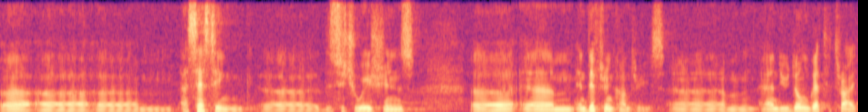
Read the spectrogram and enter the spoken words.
um, assessing the situations um, in different countries. Um, and you don't get it right.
